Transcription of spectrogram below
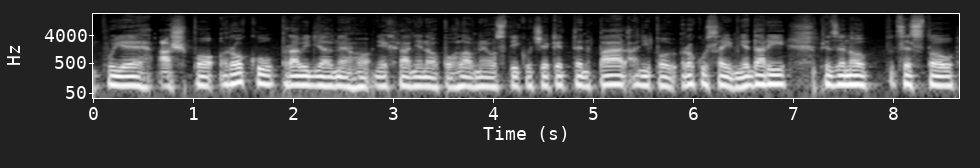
typuje až po roku pravidelného nechráneného pohlavného styku. Čiže keď ten pár ani po roku sa im nedarí prirodzenou cestou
